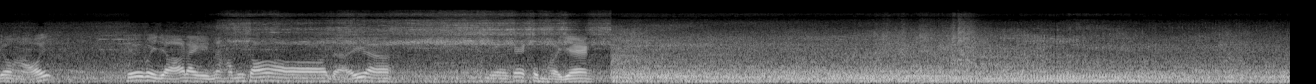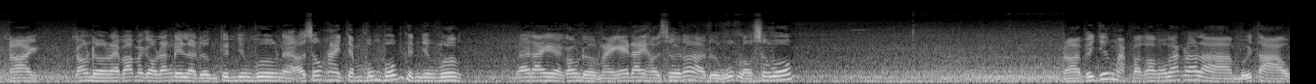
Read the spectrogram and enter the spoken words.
vô hỏi. Chứ bây giờ ở đây nó không có để uh, cái khung thời gian. Rồi con đường này ba Michael đang đi là đường Kinh Dương Vương này ở số 244 Kinh Dương Vương. Đây đây là con đường này ngay đây hồi xưa đó là đường quốc lộ số 4 rồi phía trước mặt bà con cô bác đó là mũi tàu.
